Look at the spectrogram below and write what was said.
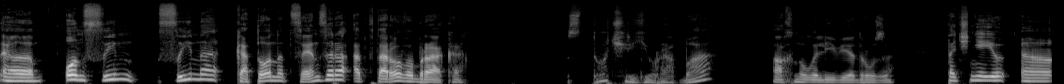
А, он сын сына Катона Цензора от второго брака. — С дочерью раба? — ахнула Ливия Друза. «Точнее, э,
